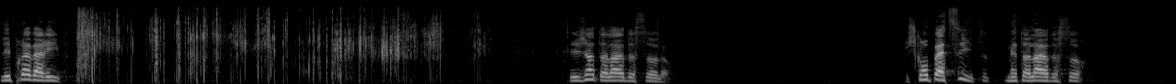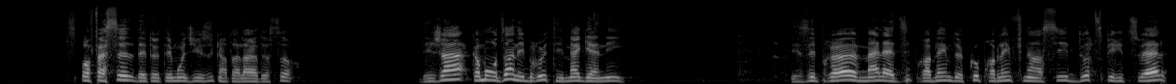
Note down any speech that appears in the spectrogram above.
L'épreuve arrive. Les gens, tu l'air de ça, là. Je compatis, mais tu as l'air de ça. C'est pas facile d'être un témoin de Jésus quand tu as l'air de ça. Des gens, comme on dit en hébreu, tu es magané. Des épreuves, maladies, problèmes de couple, problèmes financiers, doutes spirituels.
